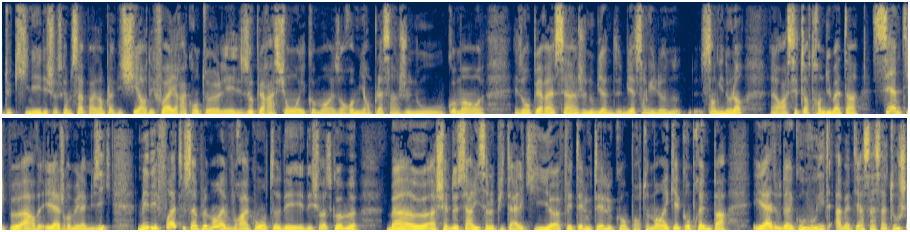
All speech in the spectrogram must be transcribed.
de kiné, des choses comme ça, par exemple à Vichy. Alors des fois, ils racontent euh, les, opérations et comment elles ont remis en place un genou, ou comment euh, elles ont opéré un genou bien, bien sanguinolent. Alors à 7h30 du matin, c'est un petit peu hard, et là je remets la musique. Mais des fois, tout simplement, elles vous racontent des, des choses comme ben euh, un chef de service à l'hôpital qui a fait tel ou tel comportement et qu'elles comprennent pas. Et là, tout d'un coup, vous dites, ah ben tiens, ça, ça touche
